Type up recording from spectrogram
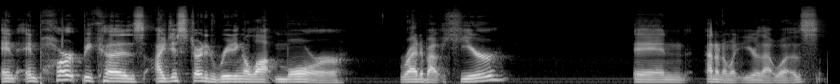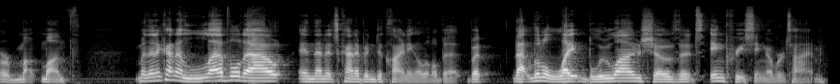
And in part because I just started reading a lot more right about here. And I don't know what year that was or month. But then it kind of leveled out and then it's kind of been declining a little bit. But that little light blue line shows that it's increasing over time.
